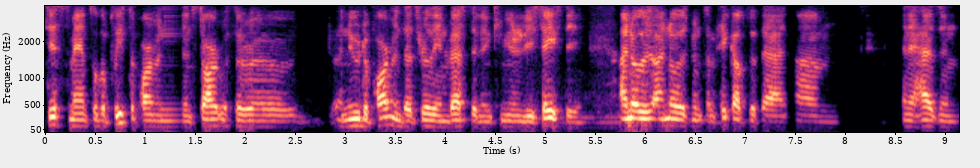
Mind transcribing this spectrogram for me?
dismantle the police department and start with a, a, new department that's really invested in community safety. I know I know there's been some hiccups with that, um, and it hasn't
